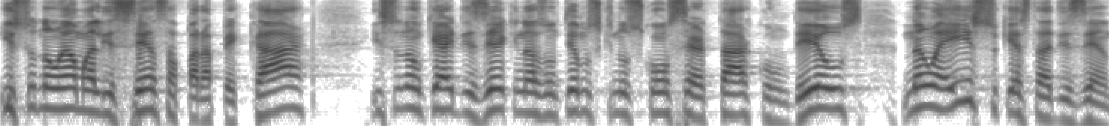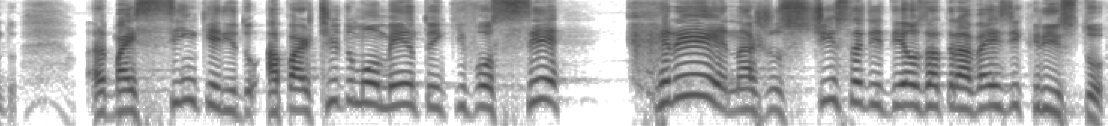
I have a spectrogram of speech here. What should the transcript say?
Isso não é uma licença para pecar, isso não quer dizer que nós não temos que nos consertar com Deus, não é isso que está dizendo. Mas sim, querido, a partir do momento em que você crê na justiça de Deus através de Cristo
